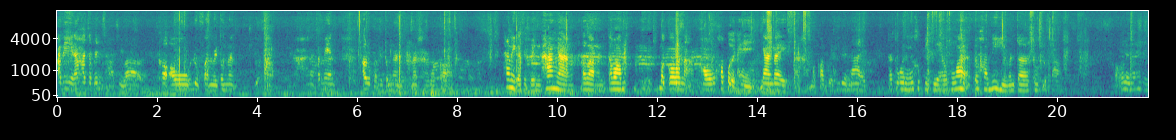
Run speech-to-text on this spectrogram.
อันนี้นะคะ จะเป็นฉากที่ว่าเขาเอาลูกฟันไว้ตรงนั้นลูกสาวนะคะนาจะแมนเอาลูกฟันไว้ตรงนั้นนะคะ แล้วก็ทางนี้ก็จะเป็นทางยางระหว่างแต่ว่า เมื่อก่อนอะเขาเขาเปิดให้ยางได้นะคะเมื่อก่อนเปิดให้เดินได้ แต่ทุกวันนี้ก็คือปิดแล้ว เพราะว่าด้วยความที่เห็นมันจะสุดหรือเปล่าเขาก็เลยไม่ให้เดิน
